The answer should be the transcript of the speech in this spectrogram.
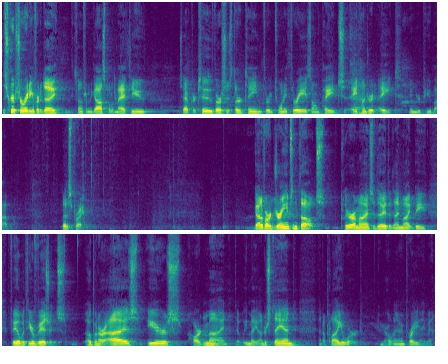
The scripture reading for today comes from the Gospel of Matthew, chapter 2, verses 13 through 23. It's on page 808 in your Pew Bible. Let us pray. God of our dreams and thoughts, clear our minds today that they might be filled with your visions. Open our eyes, ears, heart, and mind that we may understand and apply your word. In your holy name we pray, amen.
